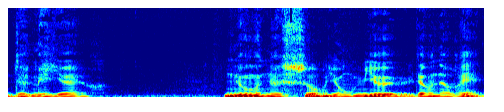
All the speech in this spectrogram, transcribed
de meilleur. Nous ne saurions mieux l'honorer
